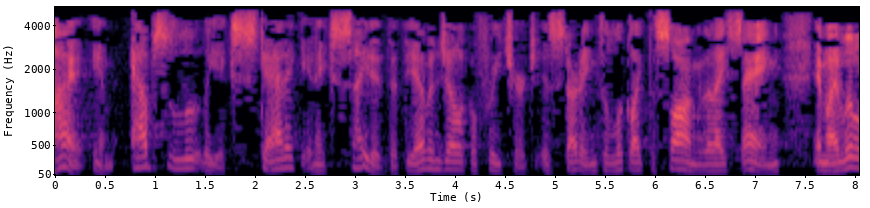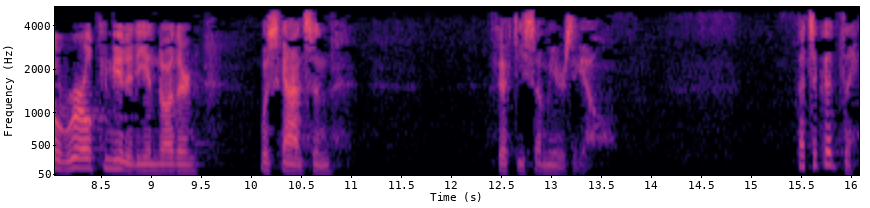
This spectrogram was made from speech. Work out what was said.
I am absolutely ecstatic and excited that the Evangelical Free Church is starting to look like the song that I sang in my little rural community in northern Wisconsin 50 some years ago. That's a good thing.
